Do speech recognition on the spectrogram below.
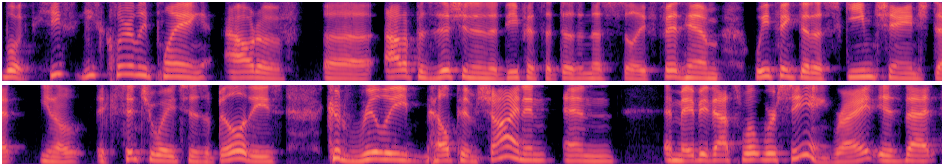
"Look, he's he's clearly playing out of." Uh, out of position in a defense that doesn't necessarily fit him. We think that a scheme change that you know accentuates his abilities could really help him shine. And and and maybe that's what we're seeing right? Is that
